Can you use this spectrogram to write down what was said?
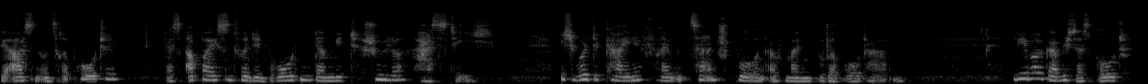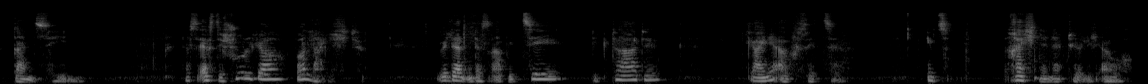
Wir aßen unsere Brote, das Abbeißen von den Broten der Mitschüler hasste ich. Ich wollte keine fremden Zahnspuren auf meinem Butterbrot haben. Lieber gab ich das Brot ganz hin. Das erste Schuljahr war leicht. Wir lernten das ABC, Diktate, kleine Aufsätze. Im Rechnen natürlich auch.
